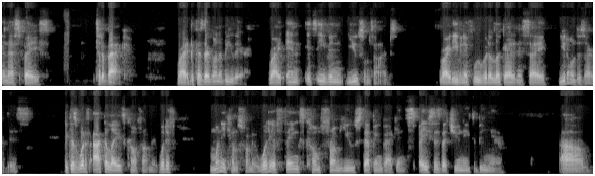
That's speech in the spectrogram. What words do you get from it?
in that space to the back right? Because they're going to be there, right? And it's even you sometimes, right? Even if we were to look at it and say, you don't deserve this. Because what if accolades come from it? What if money comes from it? What if things come from you stepping back in spaces that you need to be in? Um,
